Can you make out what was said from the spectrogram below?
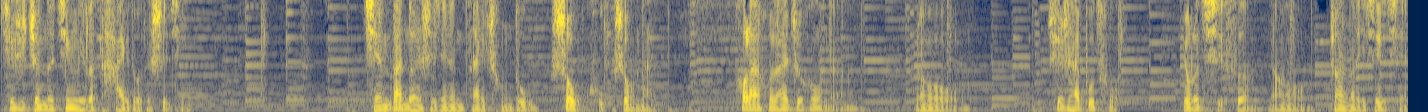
其实真的经历了太多的事情。前半段时间在成都受苦受难，后来回来之后呢，然后确实还不错，有了起色，然后赚了一些钱，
